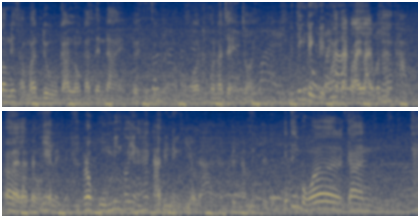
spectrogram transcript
รอบนี้สามารถดูการร้องการเต้นได้เลยจริงๆนะครับผมว่าทุกคนน่าจะเอนจอย จริงๆเด็กๆมาจากหลาย ๆ วัฒนธรรมเออ หลายๆประเทศอะไรอย่างเงี้ยเราบูมมิ่งเขายังไงให้กลายเป็นหนึ่งเดียวได้อะเป็นน้ำหนึ่งเดียวจริงๆผมว่าการท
